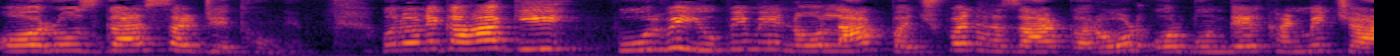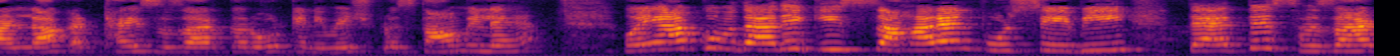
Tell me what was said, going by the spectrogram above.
और रोज़गार सर्जित होंगे। उन्होंने कहा कि पूर्वी यूपी में नौ लाख पचपन हज़ार करोड़ और बुंदेलखंड में चार लाख अट्ठाईस हज़ार करोड़ के निवेश प्रस्ताव मिले हैं। वहीं आपको बता दें कि सहारनपुर से भी तैतीस हज़ार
